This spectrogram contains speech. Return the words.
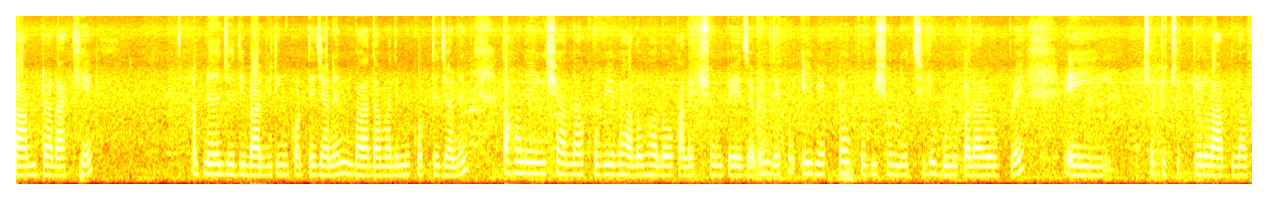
দামটা রাখে। আপনারা যদি বার্গেটিং করতে জানেন বা দামাদামি করতে জানেন, তাহলে ইনশাআল্লাহ খুবই ভালো ভালো কালেকশন পেয়ে যাবেন। দেখুন, এই ব্যাগটাও খুবই সুন্দর ছিল ব্লু কালারের উপরে। এই ছোট্ট ছোট্ট লাভ লাভ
